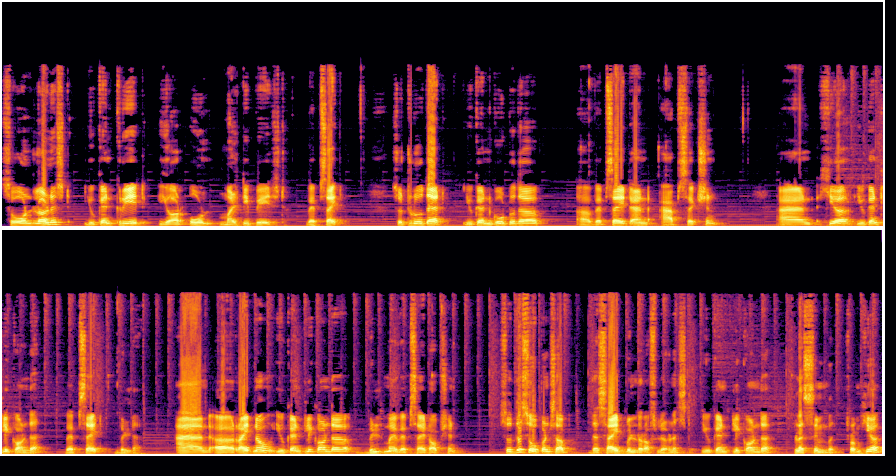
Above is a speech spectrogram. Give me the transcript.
So on Learnyst, you can create your own multi-paged website. So to do that, you can go to the uh, website and app section and here you can click on the website builder and uh, right now you can click on the build my website option so this opens up the site builder of Learnyst. You can click on the plus symbol. From here,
